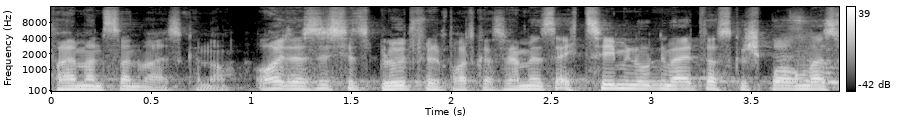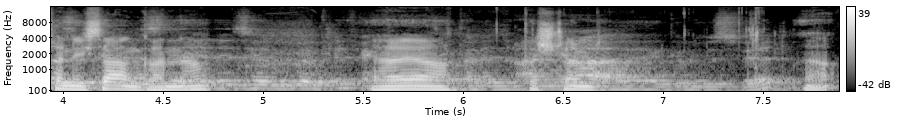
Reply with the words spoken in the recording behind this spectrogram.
weil man es dann weiß, genau. Oh, das ist jetzt blöd für den Podcast. Wir haben jetzt echt zehn Minuten über etwas gesprochen, was wir nicht sagen können. Ne? Ja, ja, das stimmt. Ja,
